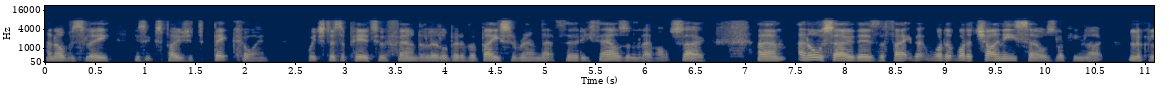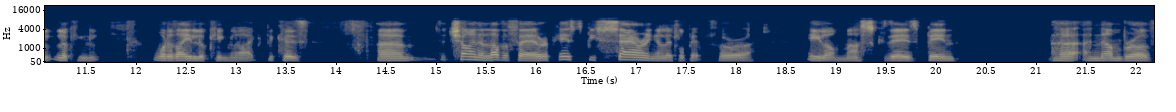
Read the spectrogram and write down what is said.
and obviously its exposure to Bitcoin which does appear to have found a little bit of a base around that 30,000 level. So, um, and also there's the fact that what what are Chinese sales looking like? Look, looking, what are they looking like? Because um, the China love affair appears to be souring a little bit for uh, Elon Musk. There's been uh, a number of,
